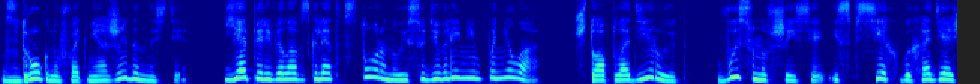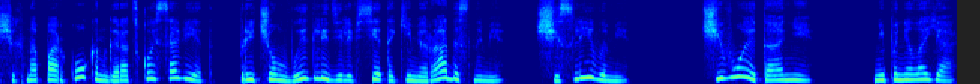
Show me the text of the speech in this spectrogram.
Вздрогнув от неожиданности, я перевела взгляд в сторону и с удивлением поняла, что аплодирует высунувшийся из всех выходящих на парк окон городской совет, причем выглядели все такими радостными, счастливыми. Чего это они? Не поняла я.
